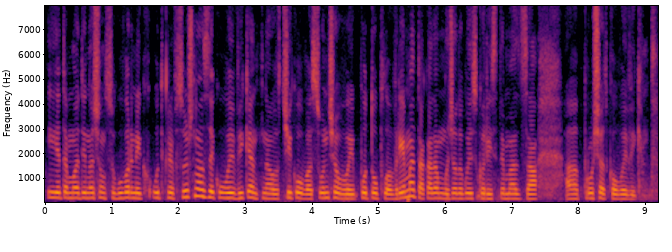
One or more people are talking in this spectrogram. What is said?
и ете мојот денешен соговорник открив сушност дека овој викенд не очекува сончево и потопло време, така да може да го искористиме за прошетка овој викенд.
